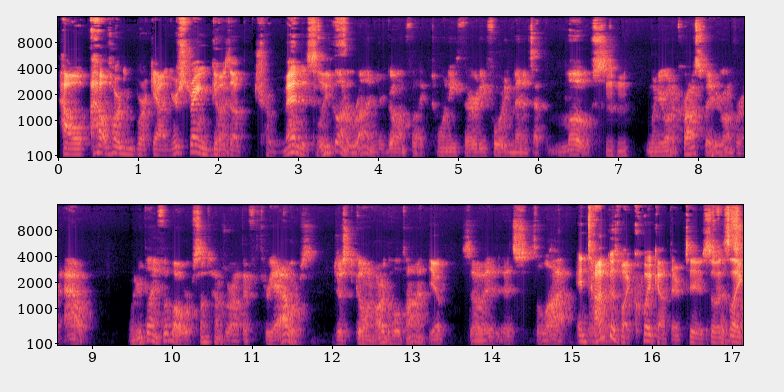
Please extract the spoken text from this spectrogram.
how how hard you work out and your strain goes Right. up So when tremendously. you go on a run, you're going for like 20, 30, 40 minutes at the most. Mhm. When you're going to CrossFit, you're going for an hour. When you're playing football, sometimes we're out there for three hours, just going hard the whole time. Yep. So it, it's it's a lot. And time goes by quick out there too. So it's like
